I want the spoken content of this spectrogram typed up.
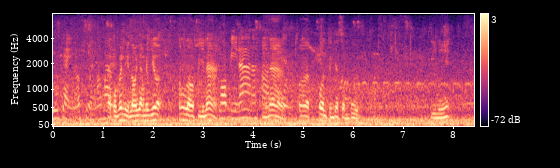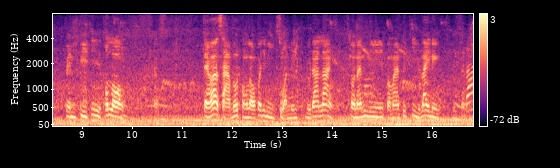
ลูกใหญ่แล้วสวยมากแต่ผลผลิตเรายังไม่เยอะต้องรอปีหน้า ๆรอปีหน้านะคะปีหน้าทุกคนก็ต้นถึงจะสมบูรณ์ ปีนี้เป็นปีที่ทดลองครับแต่ว่าสามรถของเราก็จะมีอีกส่วนหนึ่งอยู่ด้านล่าง ตอนนั้นมีประมาณพื้นที่อยู่ไร่หนึ่งหนึ่งไร่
